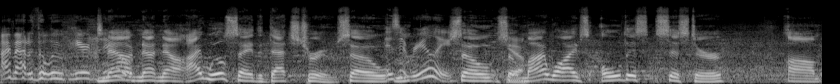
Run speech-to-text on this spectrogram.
I'm out of the loop here too. Now, now, now, I will say that that's true. So, Is it really? So, so Yeah. my wife's oldest sister um,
